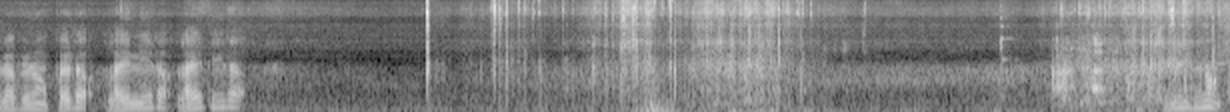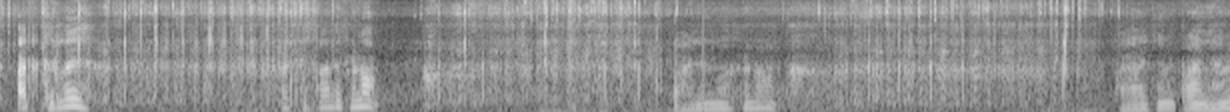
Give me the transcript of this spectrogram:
แล้วพี่น้องไปแล้วไหลนี้แล้วไหลนี้แล้วนี่พี่น้องอัดขึ้นเลยอัดขึ้นมาเลยพี่น้องปลายังวะพี่น้องปลายังปลายัง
